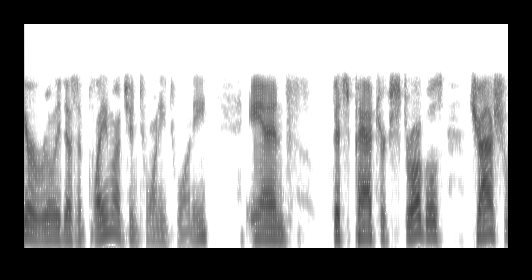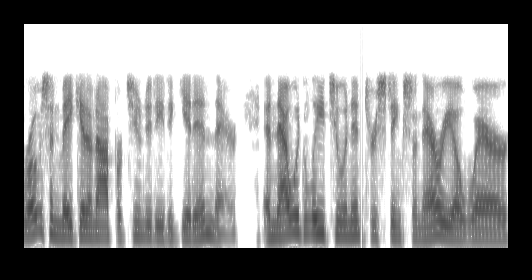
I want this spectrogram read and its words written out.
or really doesn't play much in 2020, and Fitzpatrick struggles, Josh Rosen may get an opportunity to get in there, and that would lead to an interesting scenario where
